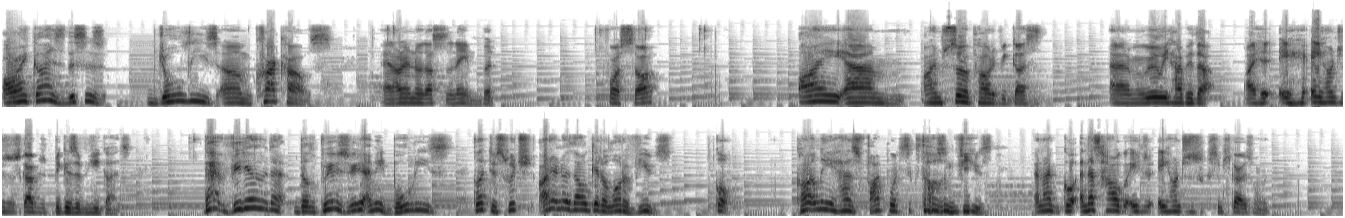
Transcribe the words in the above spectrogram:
Alright guys, this is Jaldi's um crack house. And I don't know that's the name, but for a start, I am I'm so proud of you guys. And I'm really happy that I hit 800 subscribers because of you guys. That video, that the previous video I made Baldi's collector switch, I didn't know that would get a lot of views. Got currently it has 5.6 thousand views and I got and that's how I got 800 subscribers from it.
